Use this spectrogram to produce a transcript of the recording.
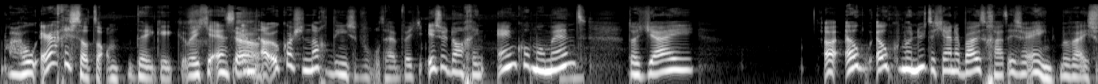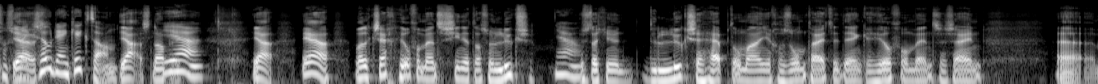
maar hoe erg is dat dan, denk ik? Weet je, en, Ja. en ook als je nachtdiensten bijvoorbeeld hebt, weet je, is er dan geen enkel moment dat jij eh, elk, elke minuut dat jij naar buiten gaat, is er één, bewijs van spreken. Juist. Zo denk ik dan. Ja, snap ik. Ja, Ja, ja, wat ik zeg, heel veel mensen zien het als een luxe. ja. Dus dat je de luxe hebt om aan je gezondheid te denken. Heel veel mensen zijn... ehm,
